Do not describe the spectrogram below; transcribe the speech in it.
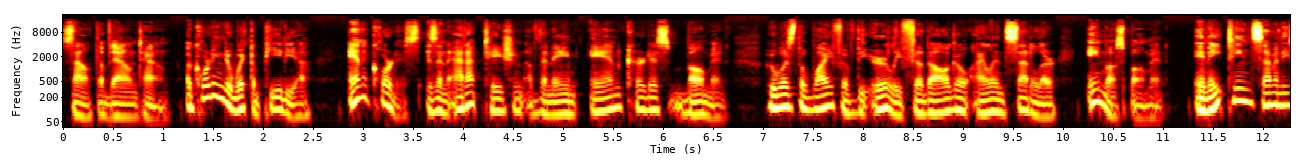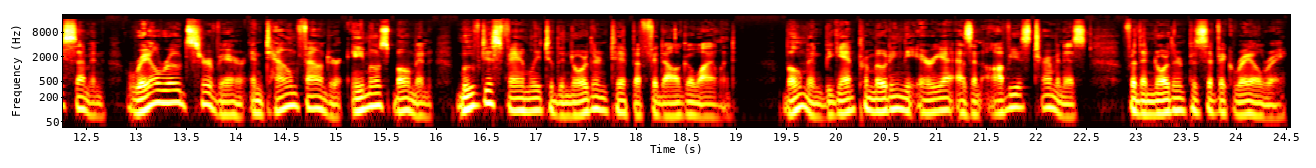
south of downtown. According to Wikipedia, Anacortes is an adaptation of the name Anne Curtis Bowman, who was the wife of the early Fidalgo Island settler Amos Bowman. In 1877, railroad surveyor and town founder Amos Bowman moved his family to the northern tip of Fidalgo Island. Bowman began promoting the area as an obvious terminus for the Northern Pacific Railway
